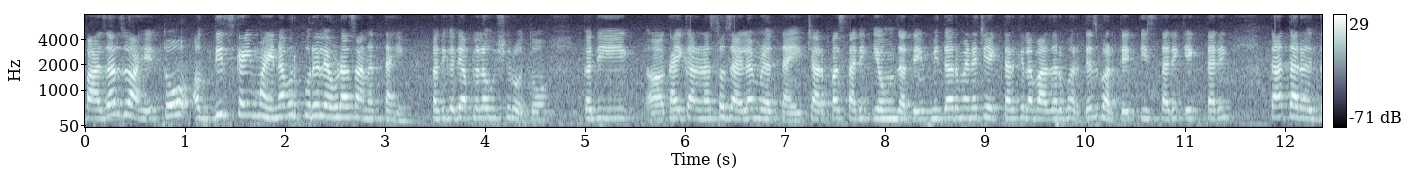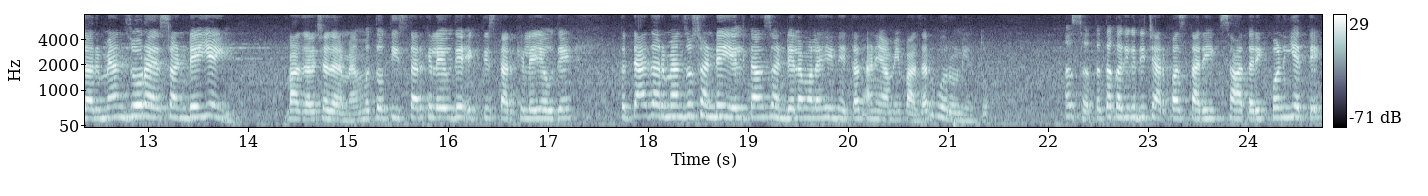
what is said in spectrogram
बाजार जो आहे तो अगदीच काही महिनाभर पुरेल एवढाच आणत नाही. कधी कधी आपल्याला उशीर होतो कधी काही कारणास्तव जायला मिळत नाही. चार पाच तारीख येऊन जाते. मी दर महिन्याची एक तारखेला बाजार भरतेच भरते. तीस तारीख एक तारीख त्या तार दरम्यान जो र संडे येईल बाजाराच्या दरम्यान मग तो तीस तारखेला येऊ दे एकतीस तारखेला येऊ दे. तर त्या दरम्यान जो संडे येईल त्या संडेला मला हे नेतात आणि आम्ही बाजार भरून येतो. असं. तर कधी कधी चार पाच तारीख सहा तारीख पण येते.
